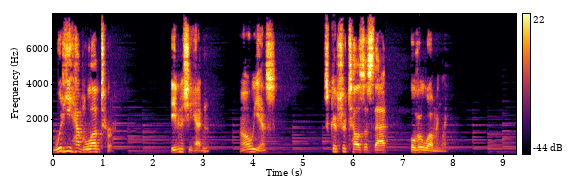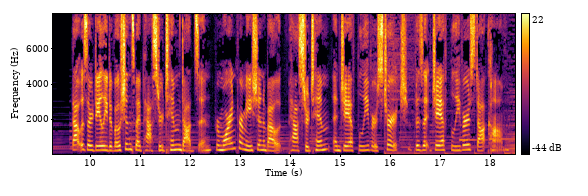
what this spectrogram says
would he have loved her, even if she hadn't? Oh, yes. Scripture tells us that overwhelmingly. That was our daily devotions by Pastor Tim Dodson. For more information about Pastor Tim and JF Believers Church, visit jfbelievers.com.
